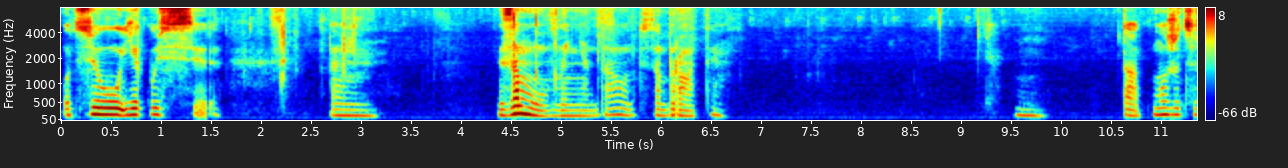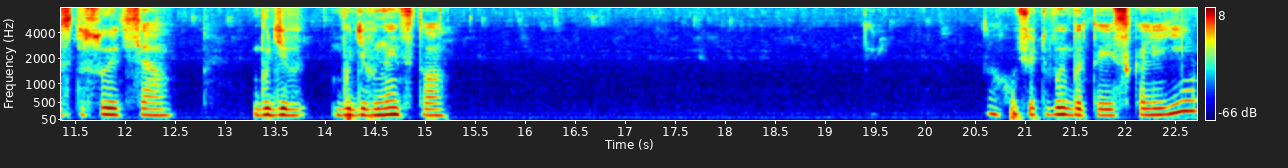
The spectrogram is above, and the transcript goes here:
оцю якусь е, ем, замовлення, да, от забрати. Так, може це стосується будів... будівництва. Хочуть вибити із колії.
